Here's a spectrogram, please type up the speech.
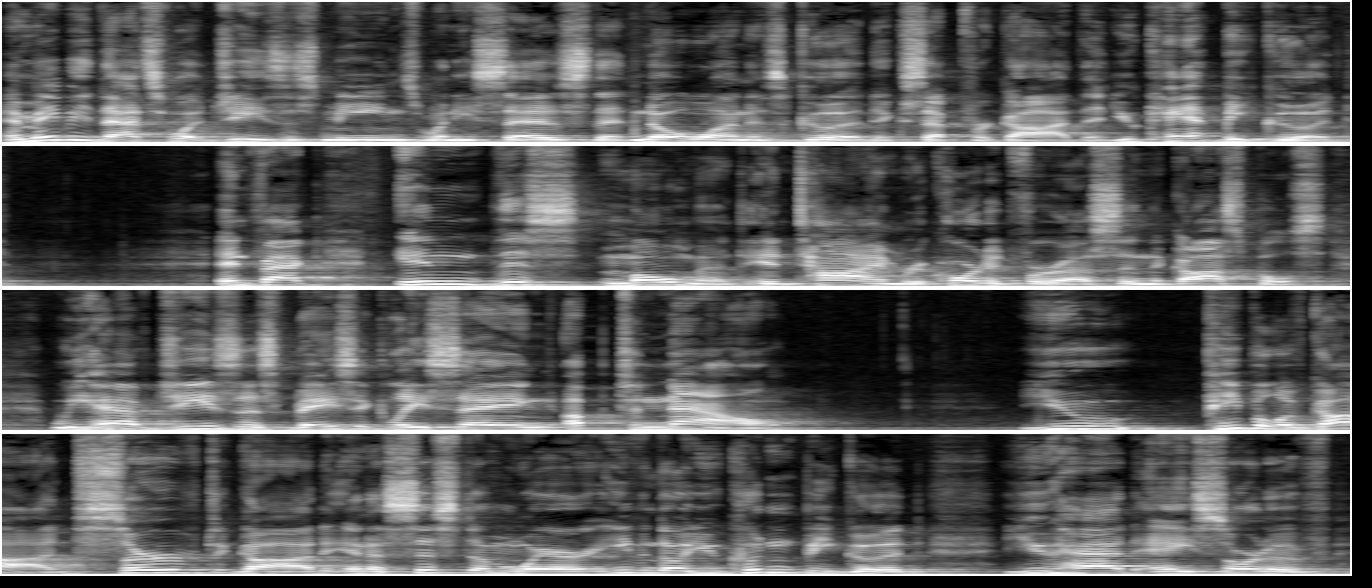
And maybe that's what Jesus means when he says that no one is good except for God, that you can't be good. In fact, in this moment in time recorded for us in the Gospels, we have Jesus basically saying, Up to now, you people of God served God in a system where even though you couldn't be good, you had a sort of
